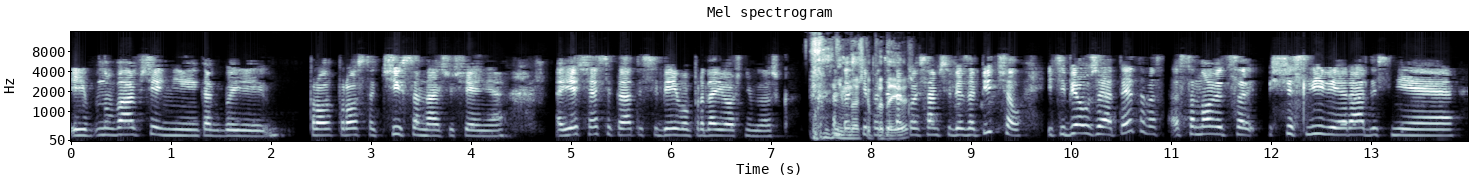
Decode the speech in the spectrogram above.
и ну вообще не как бы про- просто чисто на ощущения. А есть счастье, когда ты себе его продаешь немножко. Ну, то есть, типа, ты продаешь? такой сам себе запитчил, и тебе уже от этого становится счастливее, радостнее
